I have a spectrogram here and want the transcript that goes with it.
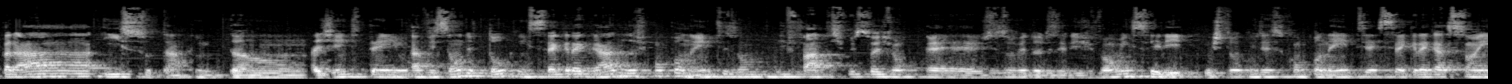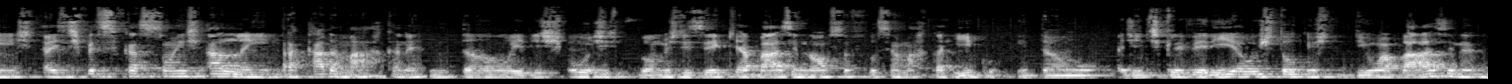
para isso, tá? Então, a gente tem a visão de tokens segregada dos componentes, onde de fato as pessoas vão, é, os desenvolvedores eles vão inserir os tokens desses componentes, as segregações, as especificações além para cada marca, né? Então, eles hoje vamos dizer que a base nossa fosse a marca Rico. Então, a gente escreveria os tokens de uma base, né,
